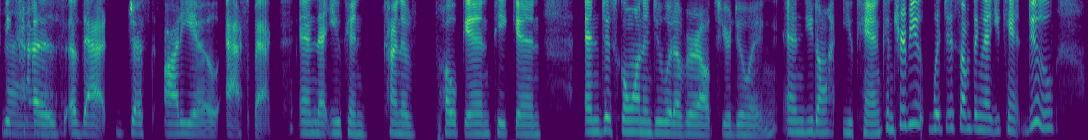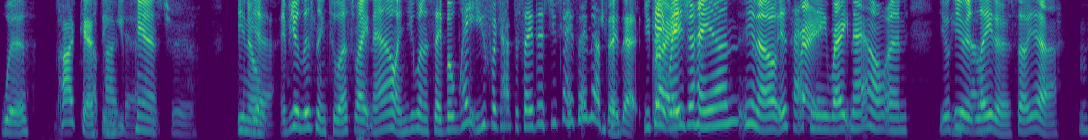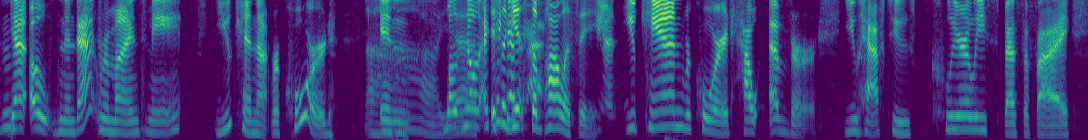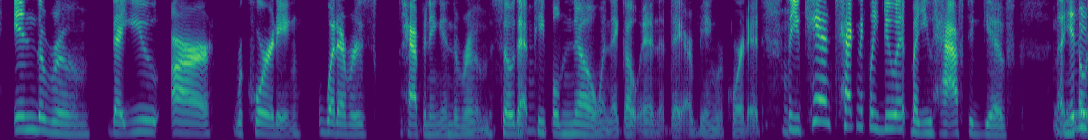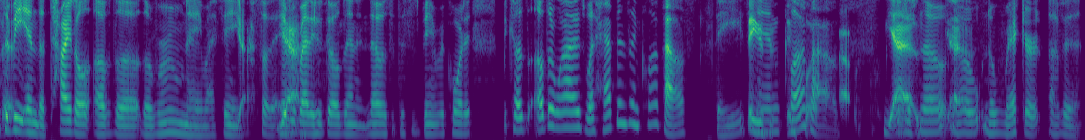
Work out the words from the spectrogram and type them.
because of that just audio aspect, and that you can kind of poke in, peek in, and just go on and do whatever else you're doing, and you don't you can contribute, which is something that you can't do with podcasting. you can't. You know, yeah, if you're listening to us right now and you want to say, but wait, you forgot to say this, you can't say nothing. you say that You can't right. raise your hand. You know, it's happening right, now, and you'll hear Yeah. it later. So yeah, Mhm. Yeah. Oh, and then that reminds me, you cannot record in- Ah, well, yeah. no, I it's against the policy. can. You can record. However, you have to clearly specify in the room that you are recording whatever is happening in the room so that Mhm. people know when they go in that they are being recorded. So Mm-hmm. you can technically do it, but you have to give Like it needs to be in the title of the the room name, I think, Yes, so that everybody who goes in and knows that this is being recorded. Because otherwise, what happens in Clubhouse stays, Stays in in Clubhouse. Clubhouse. There's Yes. just no yes. no no record of it.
